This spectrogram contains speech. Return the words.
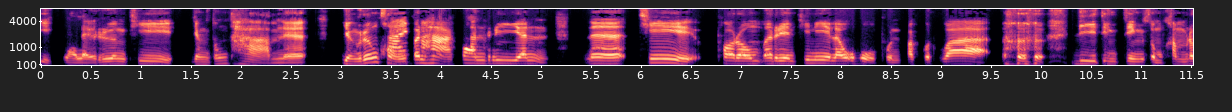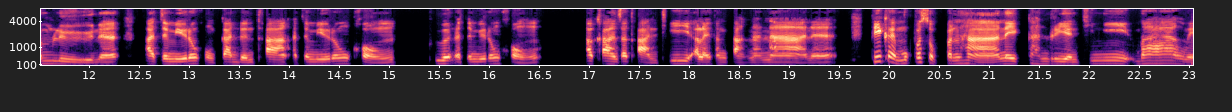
อีกหลาย ๆ เรื่องที่ยังต้องถามนะ อย่างเรื่องของปัญหาการเรียนนะที่พอเรามาเรียนที่นี่แล้วโอ้โหผลปรากฏว่า ดีจริง ๆ สมคำร่ำลือนะ อาจจะมีเรื่องของการเดินทาง อาจจะมีเรื่องของเพื่อนอาจจะมีเรื่องของอาคารสถานที่อะไรต่างๆ นานานะ พี่ไก่มุกประสบปัญหาในการเรียนที่นี่บ้างไหม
